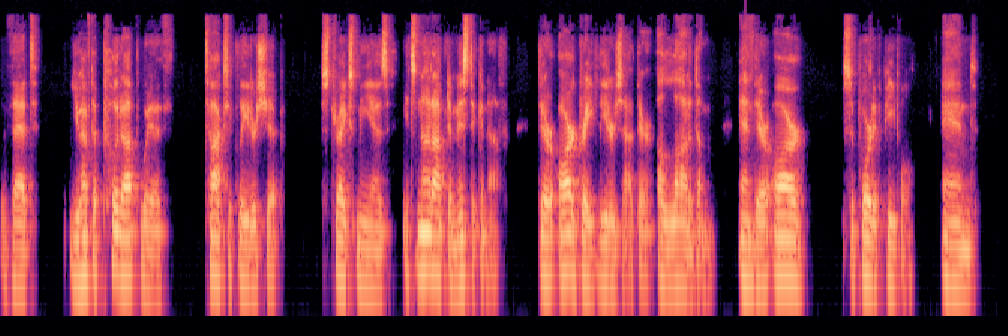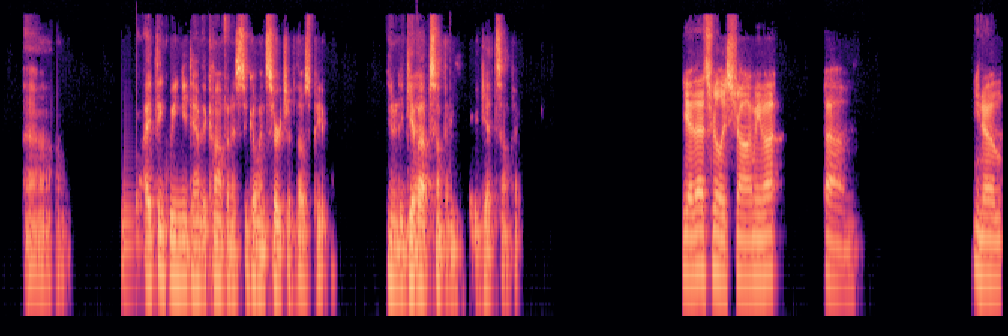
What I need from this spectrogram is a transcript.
that you have to put up with toxic leadership strikes me as it's not optimistic enough. There are great leaders out there, a lot of them, and there are supportive people. And uh, I think we need to have the confidence to go in search of those people, you know, to give Yeah. up something to get something. Yeah, that's really strong. I mean, my, um, you know,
